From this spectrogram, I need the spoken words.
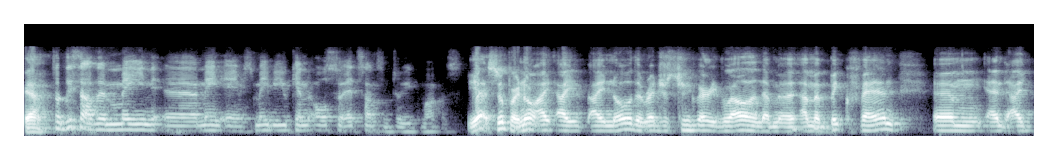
Yeah. So these are the main uh, main aims. Maybe you can also add something to it, Marcus. Yeah, super. No, I I, I know the registry very well, and I'm a I'm a big fan. Um, and I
